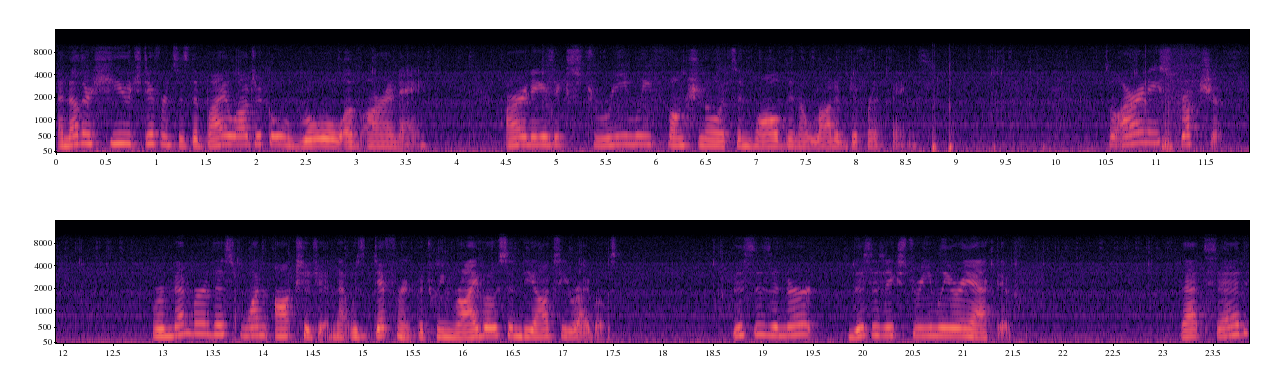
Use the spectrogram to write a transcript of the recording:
Another huge difference is the biological role of RNA. RNA is extremely functional. It's involved in a lot of different things. So RNA structure. Remember this one oxygen that was different between ribose and deoxyribose. This is inert, this is extremely reactive. That said,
